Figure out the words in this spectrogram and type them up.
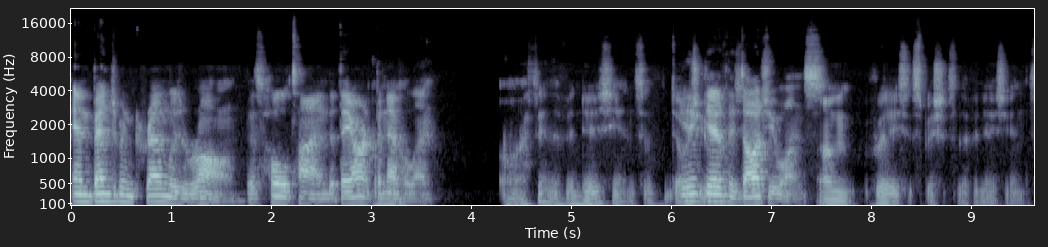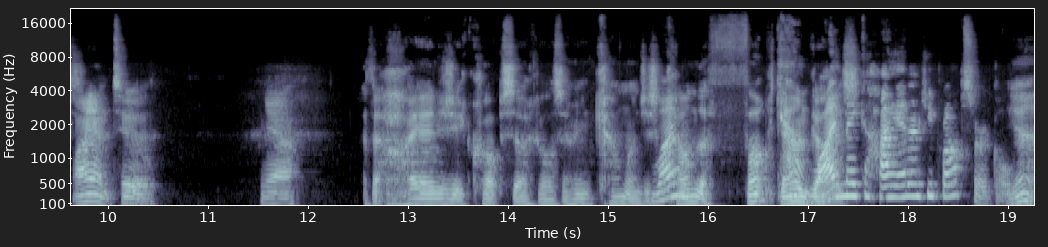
and Benjamin Creme was wrong this whole time that they aren't Oh, benevolent. oh, I think the Venusians are the You think they're the dodgy ones? I'm really suspicious of the Venusians. I am too. Yeah. The high energy crop circles. I mean, come on, just Why- calm the fuck Yeah, down, why make a high energy crop circle? Yeah,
